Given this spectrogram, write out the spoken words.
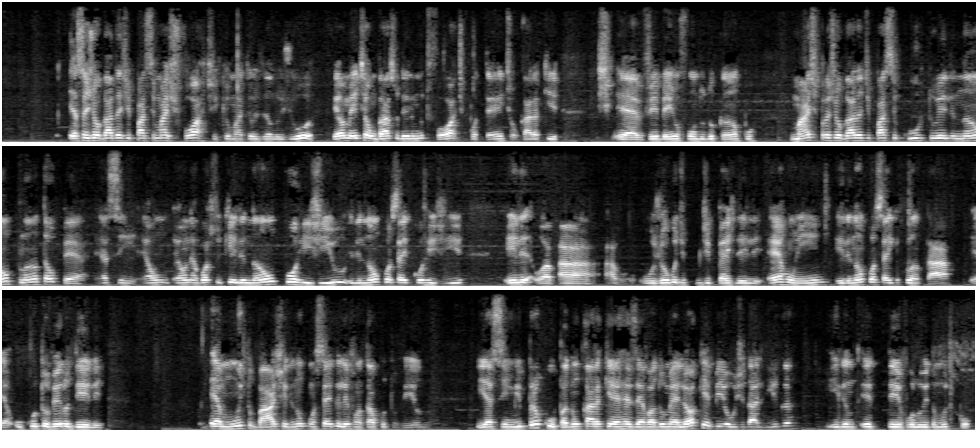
essas jogadas de passe mais forte que o Matheus elogiou, realmente é um braço dele muito forte, potente, é um cara que é, vê bem o fundo do campo. Mas para jogada de passe curto ele não planta o pé. É assim, é um, é um negócio que ele não corrigiu, ele não consegue corrigir ele a, a, a, o jogo de, de pés dele é ruim, ele não consegue plantar, é, o cotovelo dele é muito baixo, ele não consegue levantar o cotovelo. E assim, me preocupa de um cara que é reserva do melhor QB hoje da liga, ele, ele ter evoluído muito pouco.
